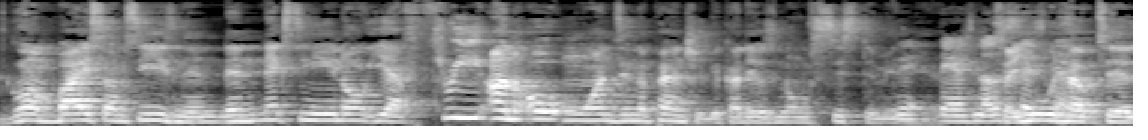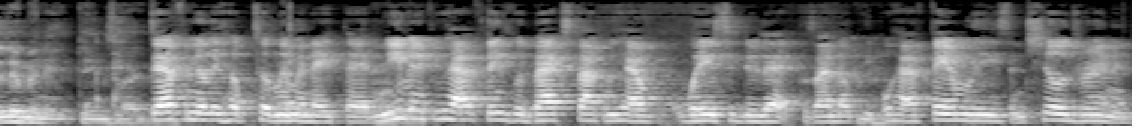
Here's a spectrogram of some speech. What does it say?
You go and buy some seasoning, then next thing you know, you have three unopened ones in the pantry because there's no system in There- there. there's no So you would system. help to eliminate things like that. definitely help to eliminate that. And even if you have things with backstock, we have ways to do that because I know people Mm-hmm. have families and children, and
